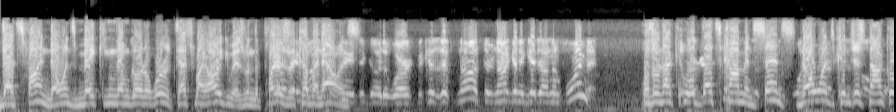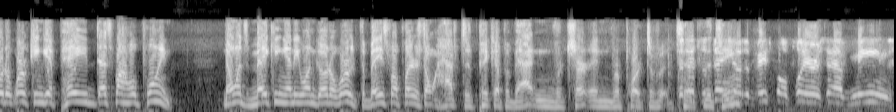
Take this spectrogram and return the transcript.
That's fine. No one's making them go to work. That's my argument. Is when the players No, are coming out and to go to work because if not, they're not going to get unemployment. Well, they're not. Well, that's common sense. No one can just not go to work and get paid. That's my whole point. No one's making anyone go to work. The baseball players don't have to pick up a bat and return and report to, But to that's the, the thing, team. though. The baseball players have means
